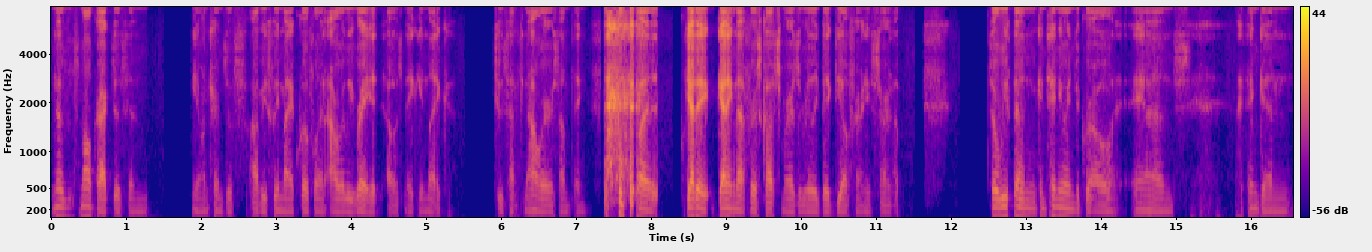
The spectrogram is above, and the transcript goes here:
And it was a small practice, and you know, in terms of obviously my equivalent hourly rate, I was making like two cents an hour or something. but getting getting that first customer is a really big deal for any startup. So we've been continuing to grow, and I think in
